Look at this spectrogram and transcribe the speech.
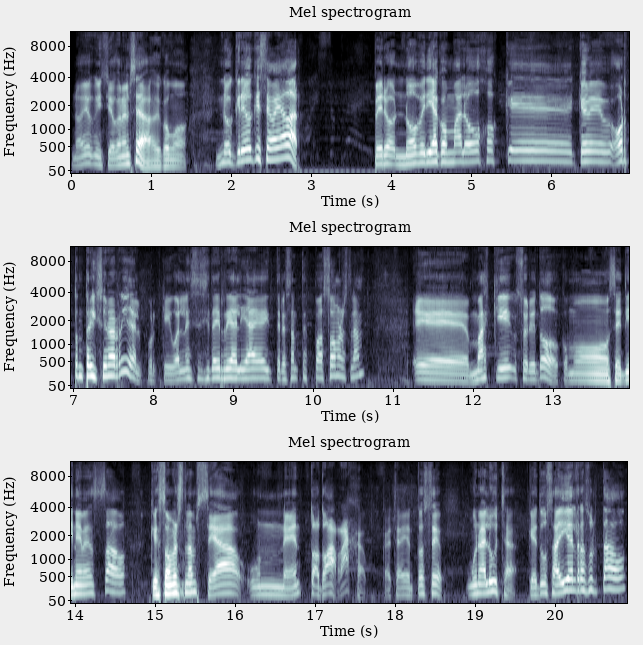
No, yo coincido con el SEA. Como, no creo que se vaya a dar. Pero no vería con malos ojos que, que Orton traicione a Riddle, porque igual necesitáis realidades interesantes para SummerSlam. Eh, más que, sobre todo, como se tiene pensado, que SummerSlam sea un evento a toda raja. ¿cachai? Entonces, una lucha que tú sabías el resultado,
